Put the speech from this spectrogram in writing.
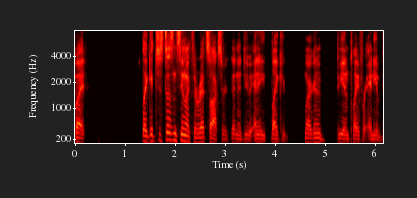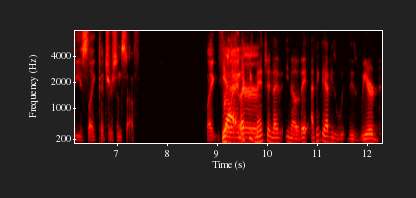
but like it just doesn't seem like the Red Sox are going to do any like are going to be in play for any of these like pitchers and stuff. Like Yeah, like you mentioned, I, you know, they I think they have these these weird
